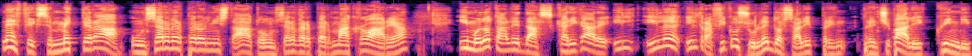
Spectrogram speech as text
Netflix metterà un server per ogni stato, un server per macro area, in modo tale da scaricare il, il, il traffico sulle dorsali prin- principali. Quindi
